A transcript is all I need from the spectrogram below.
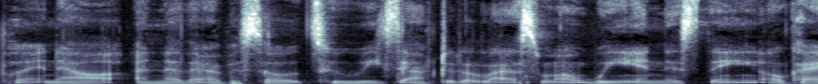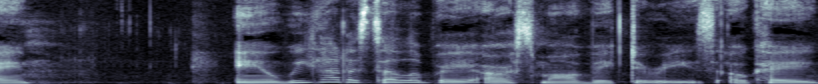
putting out another episode two weeks after the last one. We in this thing, okay? And we got to celebrate our small victories, okay?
